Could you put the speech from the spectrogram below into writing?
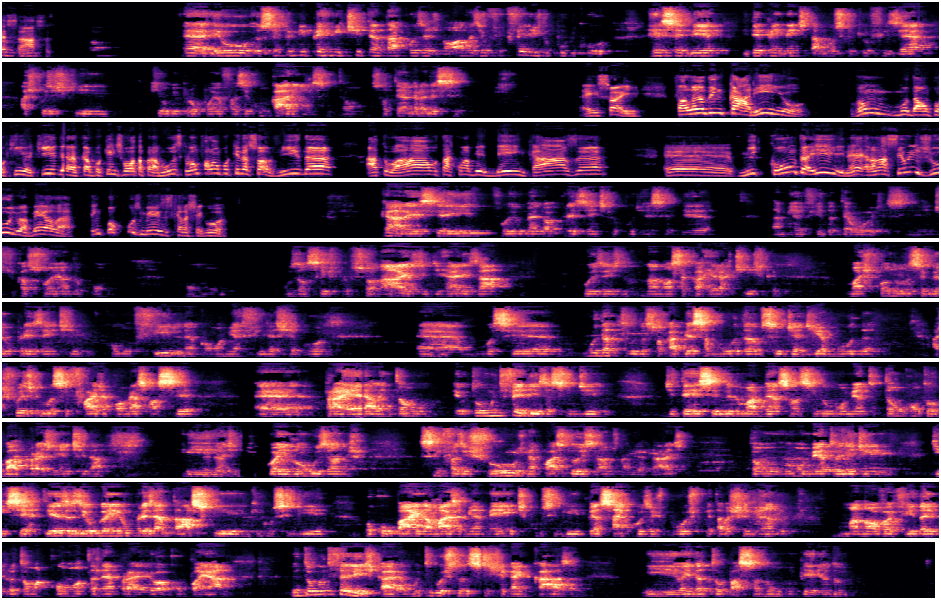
É, eu, eu sempre me permiti tentar coisas novas e eu fico feliz do público receber, independente da música que eu fizer, as coisas que, que eu me proponho a fazer com carinho. Assim. Então, só tenho a agradecer. É isso aí. Falando em carinho, vamos mudar um pouquinho aqui, daqui a pouquinho a gente volta para a música, vamos falar um pouquinho da sua vida atual, tá com a bebê em casa. É, me conta aí, né? Ela nasceu em julho, a Bela. Tem poucos meses que ela chegou. Cara, esse aí foi o melhor presente que eu pude receber na minha vida até hoje. Assim. A gente fica sonhando com, com os anseios profissionais de, de realizar coisas na nossa carreira artística, mas quando você ganha um presente como um filho, né, como a minha filha chegou, é, você muda tudo, a sua cabeça muda, o seu dia a dia muda, as coisas que você faz já começam a ser é, para ela. Então, eu estou muito feliz assim de, de ter recebido uma benção assim num momento tão conturbado para a gente, né? E Verdade. a gente ficou aí longos anos sem fazer shows, né? Quase dois anos, na verdade. Então, um momento ali de, de incertezas e eu ganhei um presentaço que, que consegui ocupar ainda mais a minha mente, conseguir pensar em coisas boas, porque estava chegando uma nova vida aí para eu tomar conta, né, para eu acompanhar. Eu estou muito feliz, cara, muito gostoso você chegar em casa e eu ainda estou passando um, período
